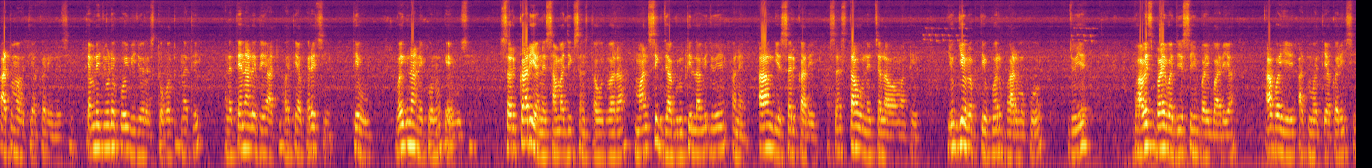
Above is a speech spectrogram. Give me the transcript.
આત્મહત્યા કરી લે છે. તેમની જોડે કોઈ બીજો રસ્તો હોતો નથી અને તેના લીધે આત્મહત્યા કરે છે તેવું વૈજ્ઞાનિકોનું કહેવું છે. સરકારી અને સામાજિક સંસ્થાઓ દ્વારા માનસિક જાગૃતિ લાવવી જોઈએ અને આ અંગે સરકારે સંસ્થાઓને ચલાવવા માટે યોગ્ય વ્યક્તિ પર ભાર મૂકવો જોઈએ. ભાવેશભાઈ વજયસિંહભાઈ બારિયા, આ ભાઈએ આત્મહત્યા કરી છે.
